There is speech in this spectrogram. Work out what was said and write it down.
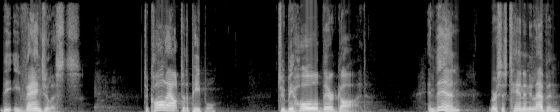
the evangelists, to call out to the people to behold their God. And then, verses 10 and 11,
